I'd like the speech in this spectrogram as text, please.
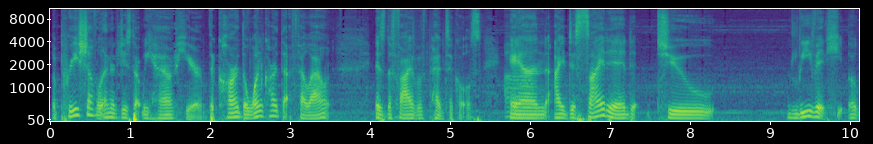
the pre-shuffle energies that we have here, the card, the one card that fell out is the Five of Pentacles. Um, and I decided to leave it here. Oh,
